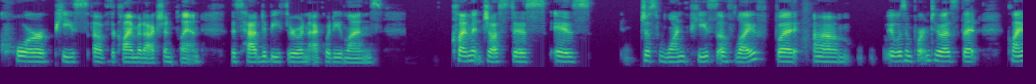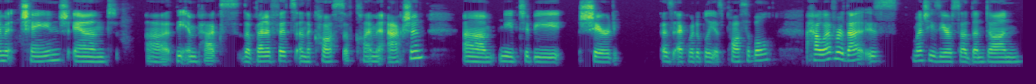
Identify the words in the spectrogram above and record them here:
core piece of the climate action plan. This had to be through an equity lens. Climate justice is just one piece of life, but um, it was important to us that climate change and uh, the impacts, the benefits, and the costs of climate action um, need to be shared as equitably as possible. However, that is much easier said than done.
